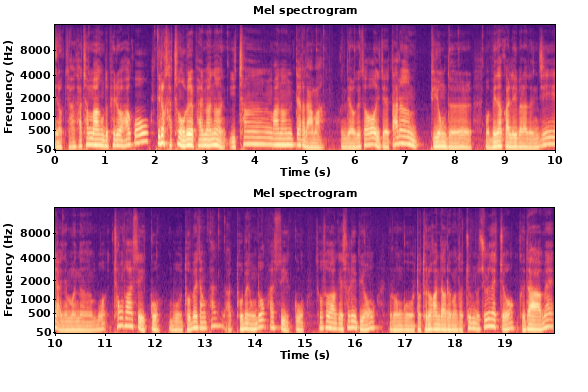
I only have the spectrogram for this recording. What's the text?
이렇게 한 4천만 원 정도 필요하고 1억 4,500에 팔면은 2천만 원대가 남아. 근데 여기서 이제 다른 비용들 뭐 미납 관리비라든지 아니면은 뭐 청소할 수 있고 뭐 도배 장판 아, 도배 정도 할 수 있고 소소하게 수리 비용 이런 거 또 들어간다 그러면 더 좀 더 줄겠죠. 그 다음에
